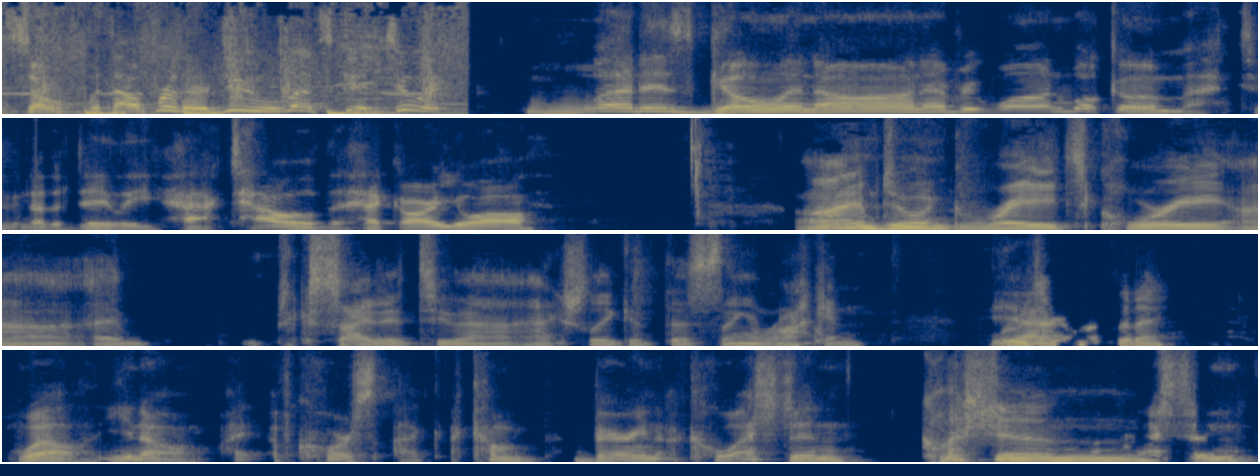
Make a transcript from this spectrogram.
So, without further ado, let's get to it. What is going on, everyone? Welcome to another daily hacked. How the heck are you all? I am doing great, Corey. Uh, I'm excited to uh, actually get this thing rocking. What yeah. are we talking about today? Well, you know, I, of course, I, I come bearing a question. Question. A question.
